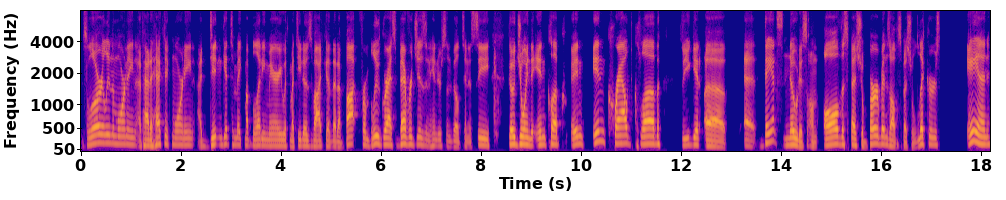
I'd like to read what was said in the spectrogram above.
It's a little early in the morning. I've had a hectic morning. I didn't get to make my Bloody Mary with my Tito's vodka that I bought from Bluegrass Beverages in Hendersonville, Tennessee. Go join the in club in in crowd club so you get a, advance notice on all the special bourbons, all the special liquors, and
